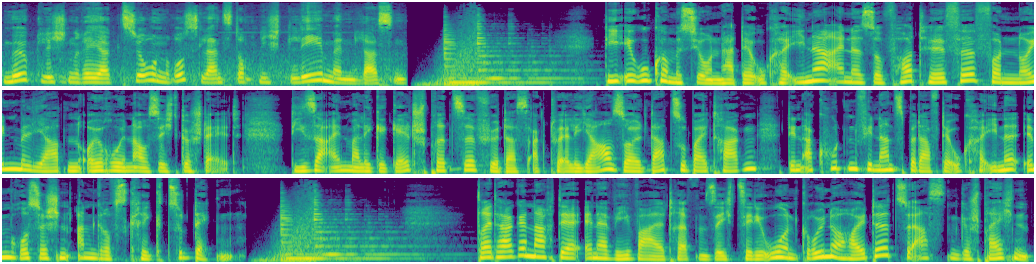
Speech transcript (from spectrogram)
möglichen Reaktionen Russlands doch nicht lähmen lassen. Die EU-Kommission hat der Ukraine eine Soforthilfe von 9 Milliarden Euro in Aussicht gestellt. Diese einmalige Geldspritze für das aktuelle Jahr soll dazu beitragen, den akuten Finanzbedarf der Ukraine im russischen Angriffskrieg zu decken. Drei Tage nach der NRW-Wahl treffen sich CDU und Grüne heute zu ersten Gesprächen.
